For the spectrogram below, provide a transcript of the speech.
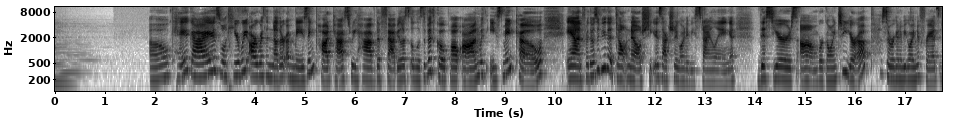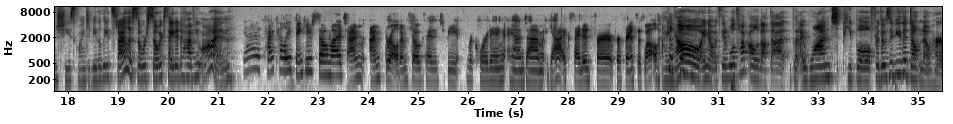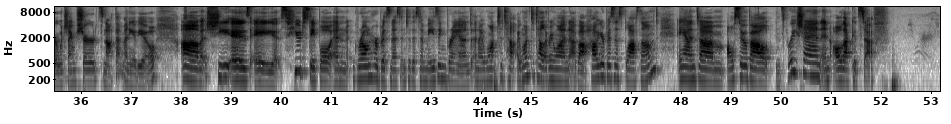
Okay, guys. Well, here we are with another amazing podcast. We have the fabulous Elizabeth Gopal on with Eastmade Co. And for those of you that don't know, she is actually going to be styling this year's um, we're going to europe. So we're going to be going to france and she's going to be the lead stylist. So we're so excited to have you on. Yes. Hi kelly. Thank you so much. I'm i'm thrilled. I'm so excited to be recording and um, yeah excited for for france as well. I know. I know. It's gonna we'll talk all about that but i want people for those of you that don't know her which i'm sure it's not that many of you um, she is a huge staple and grown her business into this amazing brand. And I want to tell I want to tell everyone about how your business blossomed, and um, also about inspiration and all that good stuff.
